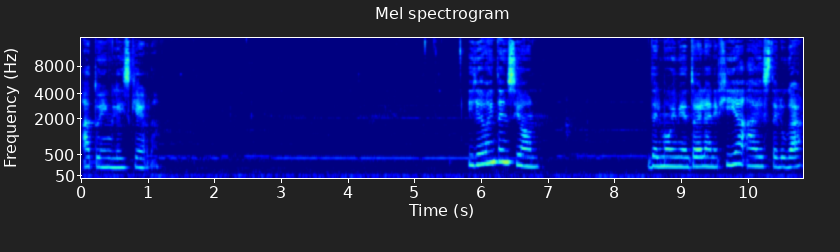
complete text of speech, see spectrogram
a tu ingle izquierda. Y lleva intención del movimiento de la energía a este lugar.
